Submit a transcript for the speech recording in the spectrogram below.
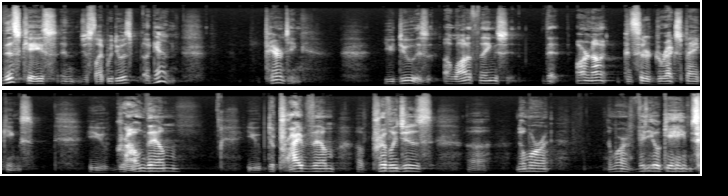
this case, and just like we do is again, parenting, you do is a lot of things that are not considered direct spankings. You ground them, you deprive them of privileges, uh, no more, no more video games.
